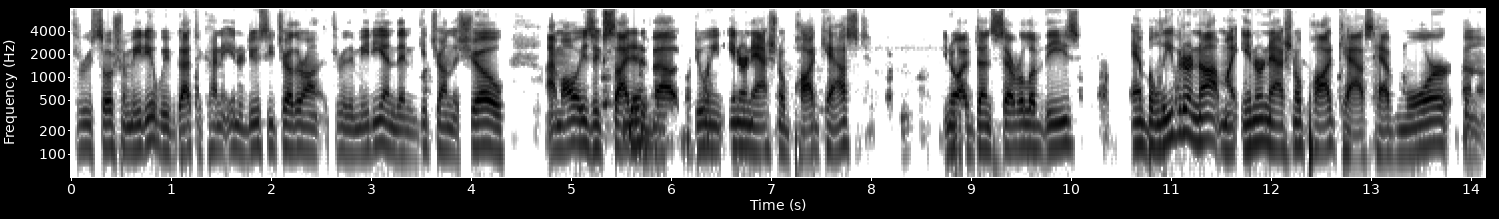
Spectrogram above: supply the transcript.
through social media. We've got to kind of introduce each other on through the media and then get you on the show. I'm always excited about doing international podcast. You know, I've done several of these, and believe it or not, my international podcasts have more uh,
